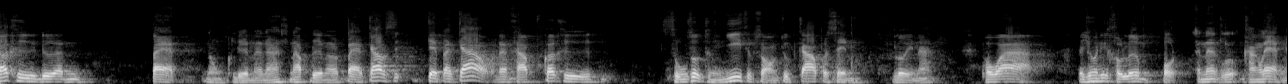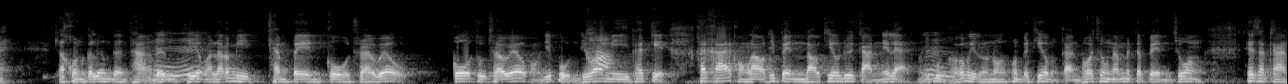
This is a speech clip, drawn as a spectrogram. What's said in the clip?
ก็คือเดือน 8 หนงเดือนนะนะ นับเดือนแปดเก้าเจ็ดแปดเก้านะครับ ก็คือสูงสุดถึง 22.9%เลยนะ เพราะว่า ในช่วงที่เขาเริ่มปลดอันนั้นครั้งแรกไงแล้วคนก็เริ่มเดินทางเริ่มเที่ยวมาแล้วก็มีแคมเปญ go travel go to travel ของญี่ปุ่นที่ว่ามีแพ็กเกจคล้ายๆ ของเราที่เป็นเราเที่ยวด้วยกันนี่แหละของญี่ปุ่นเขาก็มีรณรงค์คนไปเที่ยวเหมือนกัน เพราะช่วงนั้นมันจะเป็นช่วงเทศกาล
